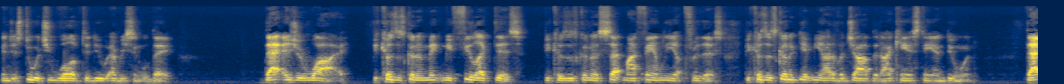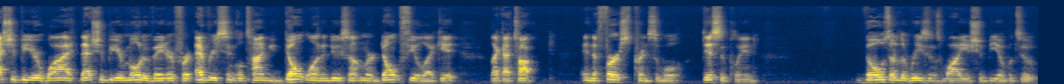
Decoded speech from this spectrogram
and just do what you love to do every single day. That is your why. Because it's going to make me feel like this. Because it's going to set my family up for this. Because it's going to get me out of a job that I can't stand doing. That should be your why. That should be your motivator for every single time you don't want to do something or don't feel like it. Like I talked in the first principle, discipline. Those are the reasons why you should be able to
